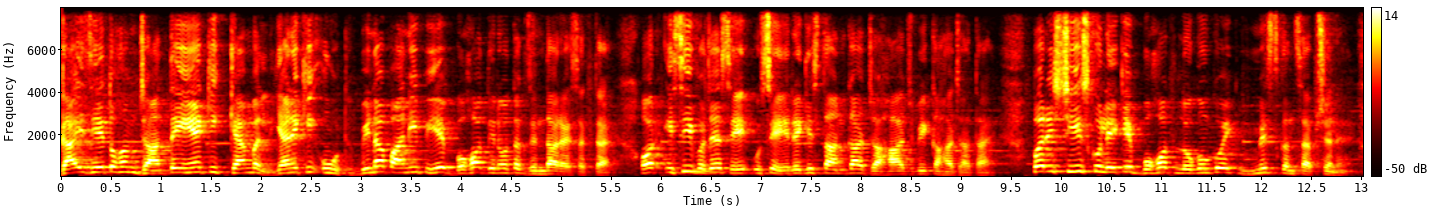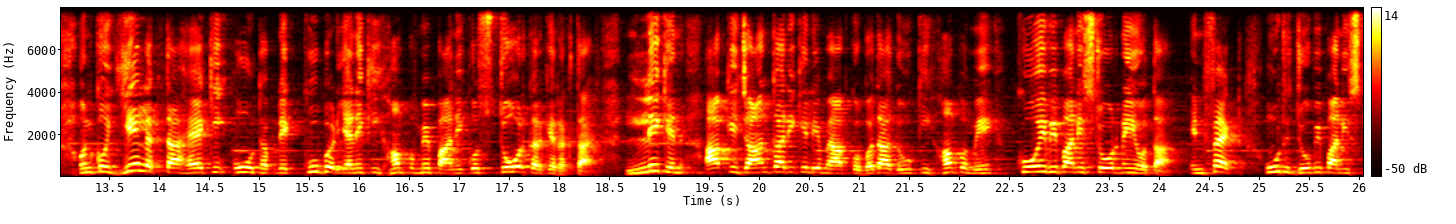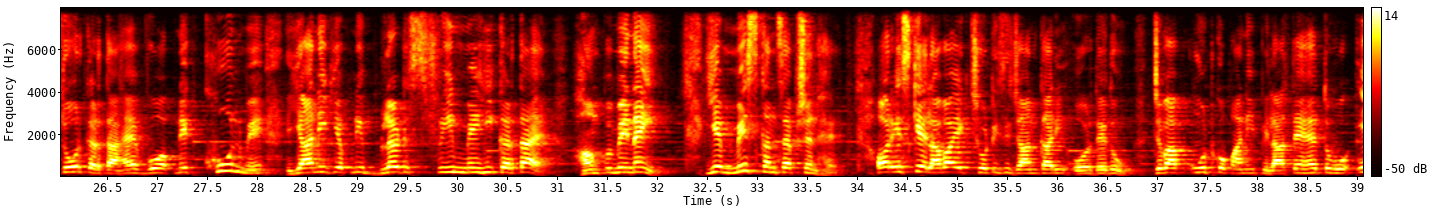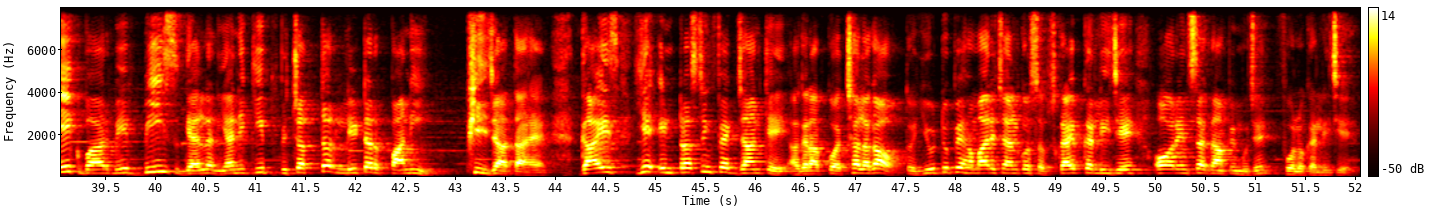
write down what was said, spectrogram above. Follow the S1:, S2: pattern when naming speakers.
S1: Guys ये तो हम जानते ही हैं कि कैमल यानी कि ऊँट, बिना पानी पिए बहुत दिनों तक ज़िंदा रह सकता है। और इसी वजह से उसे रेगिस्तान का जहाज़ भी कहा जाता है। पर इस चीज़ को लेके बहुत लोगों को एक मिसकंसेप्शन है। उनको ये लगता है कि ऊँट अपने कुबड़, यानी कि हंप में पानी को स्टोर करके रखता है। लेकिन आपकी जानकारी के लिए मैं आपको बता दूँ कि हंप में कोई भी पानी स्टोर नहीं होता। इनफैक्ट ऊँट जो भी पानी स्टोर करता है, वो अपने खून में, यानी कि अपनी ब्लड स्ट्रीम में ही करता है हंप में नहीं। ये मिसकंसेप्शन है। और इसके अलावा एक छोटी सी जानकारी और दे दूँ। जब आप ऊँट को पानी पिलाते हैं तो वो एक बार में 20 गैलन यानी कि 75 लीटर पानी पी जाता है। गाइस ये इंटरेस्टिंग फैक्ट जान के अगर आपको अच्छा लगा हो तो यूट्यूब पे हमारे चैनल को सब्सक्राइब कर लीजिए और इंस्टाग्राम पे मुझे फॉलो कर लीजिए।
